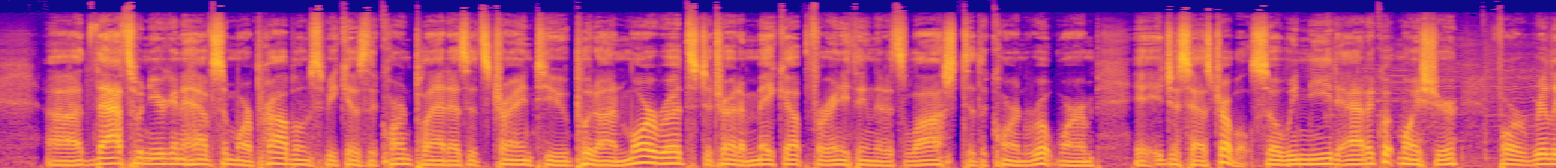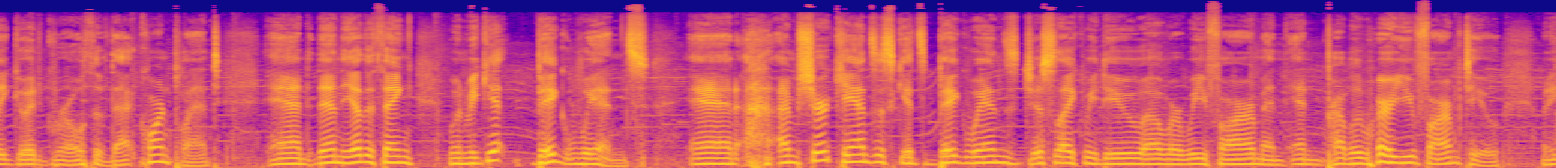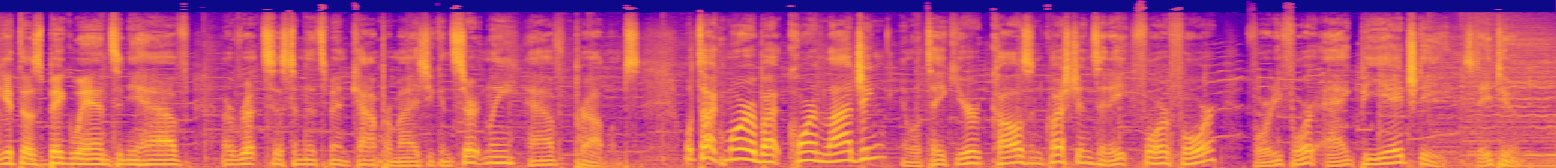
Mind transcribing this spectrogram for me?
uh, that's when you're going to have some more problems because the corn plant, as it's trying to put on more roots to try to make up for anything that it's lost to the corn rootworm, it, it just has trouble. So we need adequate moisture for really good growth of that corn plant. And then the other thing, when we get big winds, and I'm sure Kansas gets big wins just like we do uh, where we farm and, and probably where you farm too. When you get those big wins and you have a root system that's been compromised, you can certainly have problems. We'll talk more about corn lodging and we'll take your calls and questions at 844 44 Ag PhD. Stay tuned.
